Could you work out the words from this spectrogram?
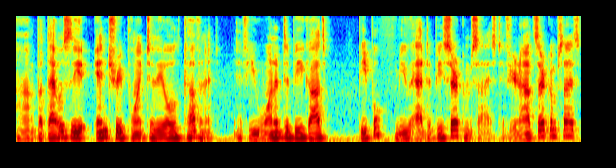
Um, but that was the entry point to the old covenant. If you wanted to be God's people, you had to be circumcised. If you're not circumcised,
